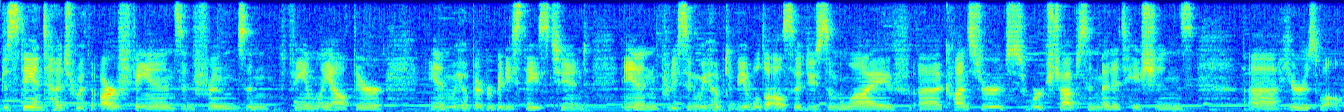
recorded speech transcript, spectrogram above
just stay in touch with our fans and friends and family out there. And we hope everybody stays tuned. And pretty soon we hope to be able to also do some live uh, concerts, workshops, and meditations uh, here as well.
